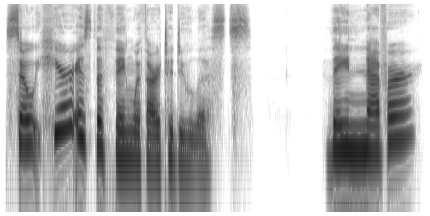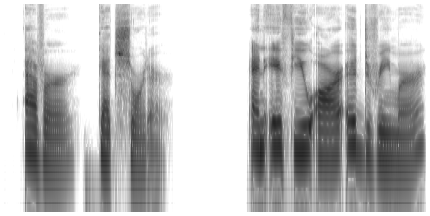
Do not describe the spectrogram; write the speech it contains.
So here is the thing with our to do lists they never, ever get shorter. And if you are a dreamer,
